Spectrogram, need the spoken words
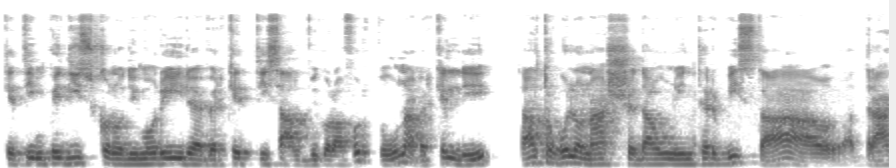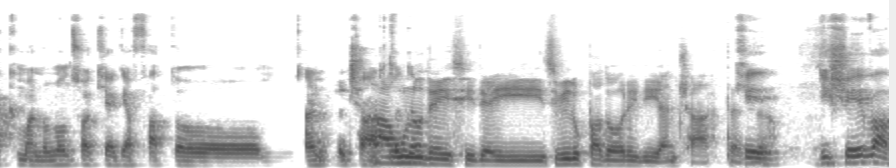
che ti impediscono di morire perché ti salvi con la fortuna, perché lì, tra l'altro quello nasce da un'intervista a Drachman, non so chi è che ha fatto Uncharted. Ah, uno dei, sì, dei sviluppatori di Uncharted. Che diceva,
